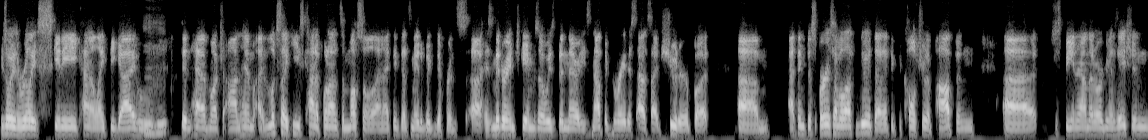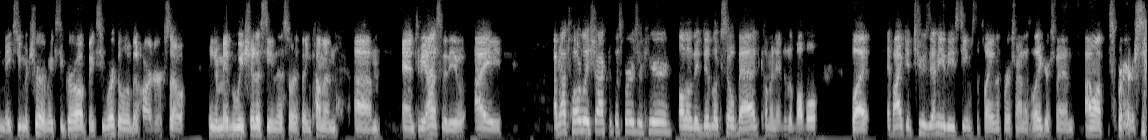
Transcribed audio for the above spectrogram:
He's always a really skinny, kind of lengthy guy who mm-hmm. didn't have much on him. It looks like he's kind of put on some muscle, and I think that's made a big difference. Uh, his mid-range game has always been there. He's not the greatest outside shooter, but um, I think the Spurs have a lot to do with that. I think the culture, the pop, and uh, just being around that organization makes you mature, makes you grow up, makes you work a little bit harder. So you know, maybe we should have seen this sort of thing coming. Um, and to be honest with you, I I'm not totally shocked that the Spurs are here, although they did look so bad coming into the bubble. But if I could choose any of these teams to play in the first round as a Lakers fan, I want the Spurs,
